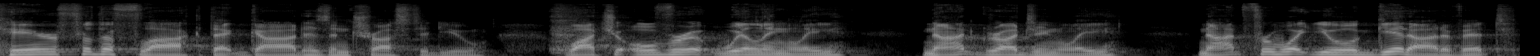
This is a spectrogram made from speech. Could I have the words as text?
Care for the flock that God has entrusted you. Watch over it willingly, not grudgingly, not for what you will get out of it,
